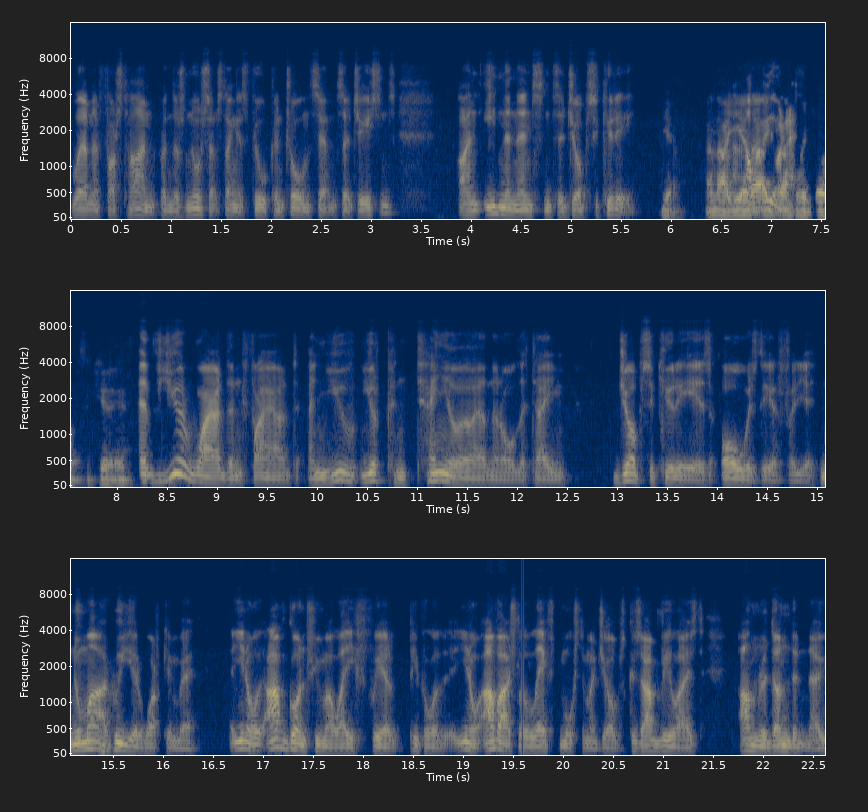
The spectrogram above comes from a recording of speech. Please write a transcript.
learning firsthand when there's no such thing as full control in certain situations. And even in the instance of job security. Yeah. And uh, that, yeah, that example of job security. If you're wired and fired and you you're continually learning all the time, job security is always there for you, no matter who you're working with. You know, I've gone through my life where people, are, you know, I've actually left most of my jobs because I've realised I'm redundant now.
